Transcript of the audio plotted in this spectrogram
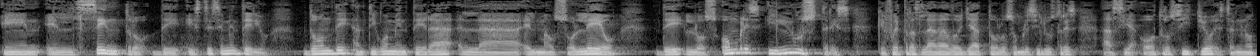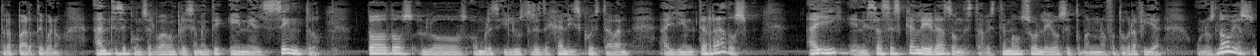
en el centro de este cementerio, donde antiguamente era la, el mausoleo de los hombres ilustres, que fue trasladado ya todos los hombres ilustres hacia otro sitio, están en otra parte. Bueno, antes se conservaban precisamente en el centro. Todos los hombres ilustres de Jalisco estaban ahí enterrados. Ahí, en esas escaleras donde estaba este mausoleo, se toman una fotografía unos novios.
